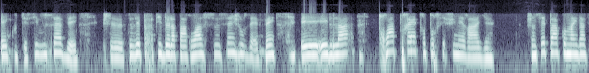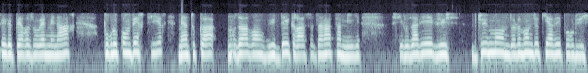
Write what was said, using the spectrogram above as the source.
écoutez, si vous savez, je faisais partie de la paroisse Saint-Joseph. hein, et, et là, trois prêtres pour ses funérailles. Je ne sais pas comment il a fait le père Joël Ménard pour le convertir, mais en tout cas, nous avons vu des grâces dans la famille. Si vous aviez vu du monde, le monde qu'il y avait pour lui,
